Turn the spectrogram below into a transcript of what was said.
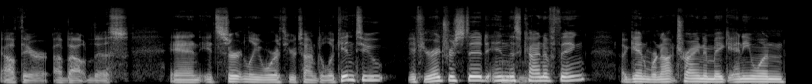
out there about this, and it's certainly worth your time to look into if you're interested in this mm-hmm. kind of thing, again, we're not trying to make anyone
